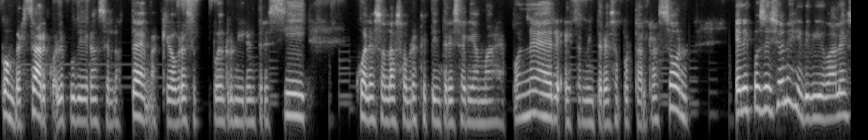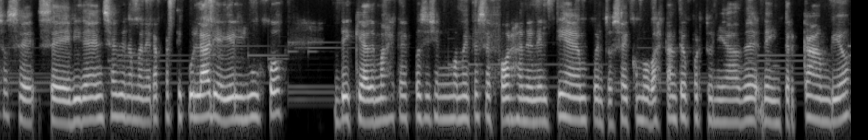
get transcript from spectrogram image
conversar cuáles pudieran ser los temas, qué obras se pueden reunir entre sí, cuáles son las obras que te interesaría más exponer, esta me interesa por tal razón. En exposiciones individuales eso se, evidencia de una manera particular y hay el lujo de que además estas exposiciones momento se forjan en el tiempo, entonces hay como bastante oportunidad de intercambio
